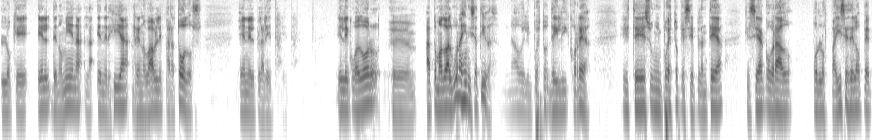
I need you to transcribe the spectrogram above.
lo que él denomina la energía renovable para todos en el planeta. El Ecuador eh, ha tomado algunas iniciativas, el impuesto Daily Correa. Este es un impuesto que se plantea que sea cobrado por los países de la OPEP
